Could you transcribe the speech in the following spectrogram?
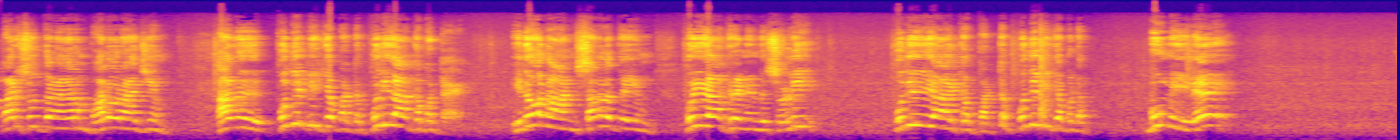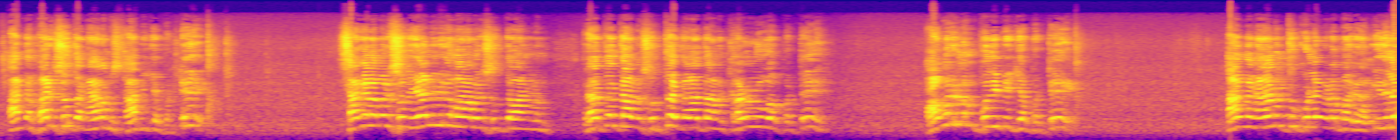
பரிசுத்த நகரம் பலோராஜ்யம் அது புதுப்பிக்கப்பட்ட புதிதாக்கப்பட்ட. இதோ நான் சகலத்தையும் புதிதாக்குறேன் என்று சொல்லி புதிதாக்கப்பட்ட புதுப்பிக்கப்பட்ட பூமியிலே அந்த பரிசுத்த நகரம் ஸ்தாபிக்கப்பட்டு சகல பரிசுத்த ஏழு விதமான பரிசுத்தவான்களும் ரத்தத்தால் சுத்த கலத்தால் கழுவப்பட்டு அவர்களும் புதுப்பிக்கப்பட்டு அந்த நகரத்துக்குள்ளே விடப்படுகிறார் இதுல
